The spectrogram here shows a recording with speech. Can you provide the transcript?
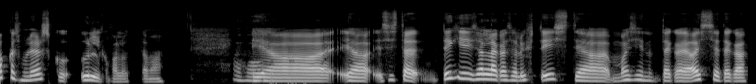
hakkas mul järsku õlg valutama. Oho. ja, ja siis ta tegi sellega seal üht-teist ja masinatega ja asjadega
